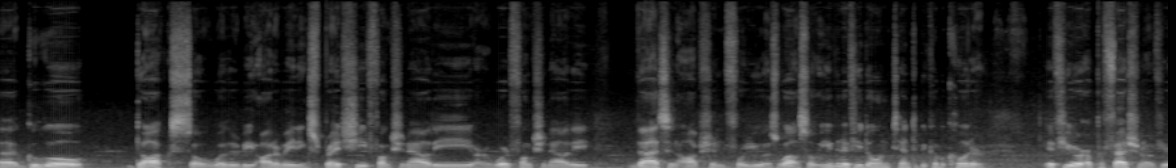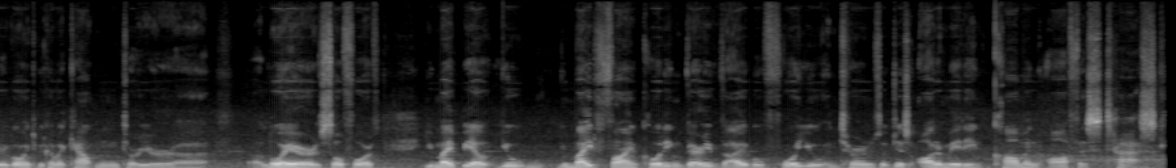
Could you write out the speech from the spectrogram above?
uh, Google Docs, so whether it be automating spreadsheet functionality or Word functionality, that's an option for you as well. So even if you don't intend to become a coder, if you're a professional, if you're going to become an accountant or you're a, a lawyer and so forth, you might be able, you you might find coding very valuable for you in terms of just automating common office tasks.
